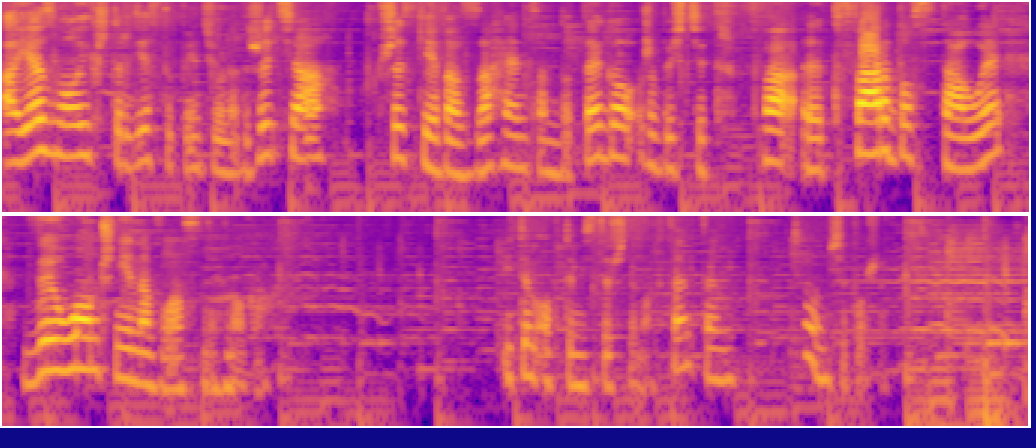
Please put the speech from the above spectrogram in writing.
A ja z moich 45 lat życia wszystkie Was zachęcam do tego, żebyście trwa, e, twardo stały wyłącznie na własnych nogach. I tym optymistycznym akcentem chciałabym się pożegnać.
